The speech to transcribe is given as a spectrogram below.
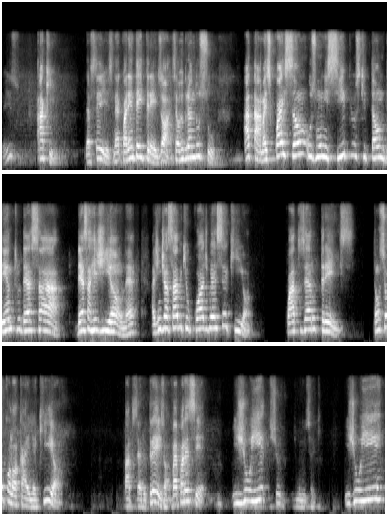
É isso? Aqui. Deve ser isso, né? 43. Ó, esse é o Rio Grande do Sul. Ah, tá, mas quais são os municípios que estão dentro dessa, dessa região, né? A gente já sabe que o código é esse aqui, ó, 403. Então, se eu colocar ele aqui, ó, 403, ó, vai aparecer. Ijuí, deixa eu diminuir isso aqui. Ijuí,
